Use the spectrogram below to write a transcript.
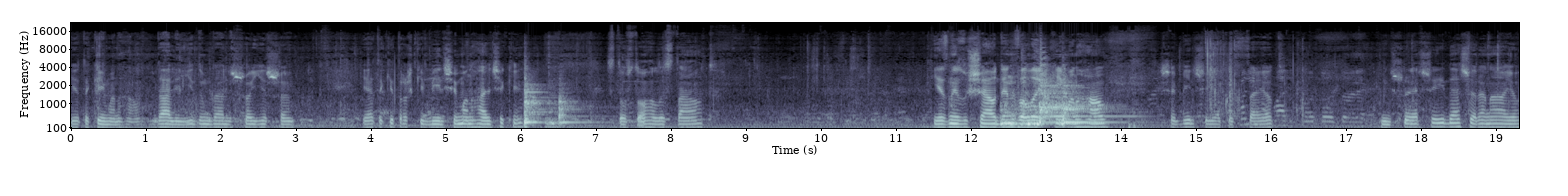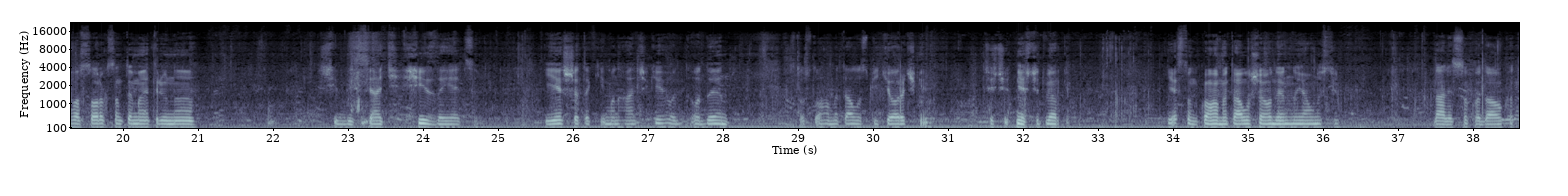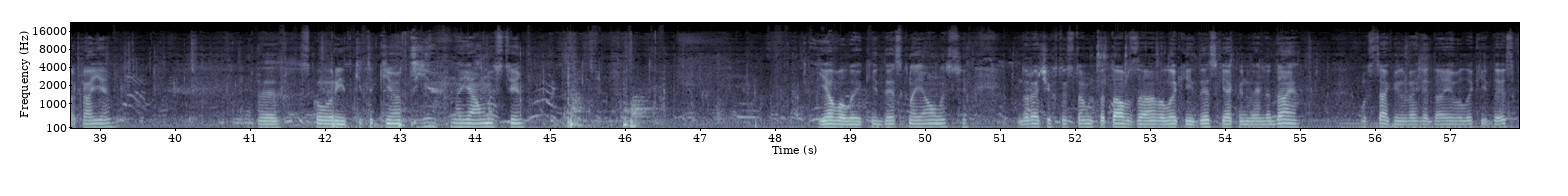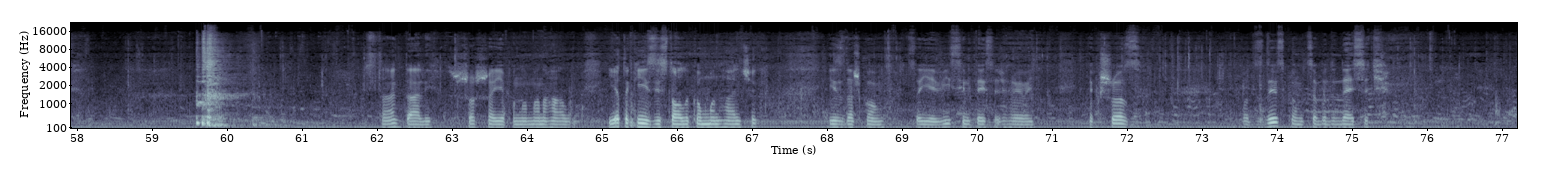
Є такий мангал. Далі їдемо далі, що є ще. Є такі трошки більші мангальчики. З товстого листа. От. Є знизу ще один великий мангал. Ще більший якось цей от. Він ширший йде, ширина його 40 см на 66, здається. Є ще такі мангальчики, один з товстого металу з п'ятерочки. Чи, ні, з четверки. Є з тонкого металу ще один наявності. Далі сокодавка така є. Е, Сковорідки такі от є наявності. Є великий диск наявності. До речі, хтось там питав за великий диск, як він виглядає. Ось так він виглядає великий диск. Ось так, далі. Що ще є по мангалу? Є такий зі столиком мангальчик і з дашком. Це є 8 тисяч гривень. Якщо з, от з диском, це буде 10.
